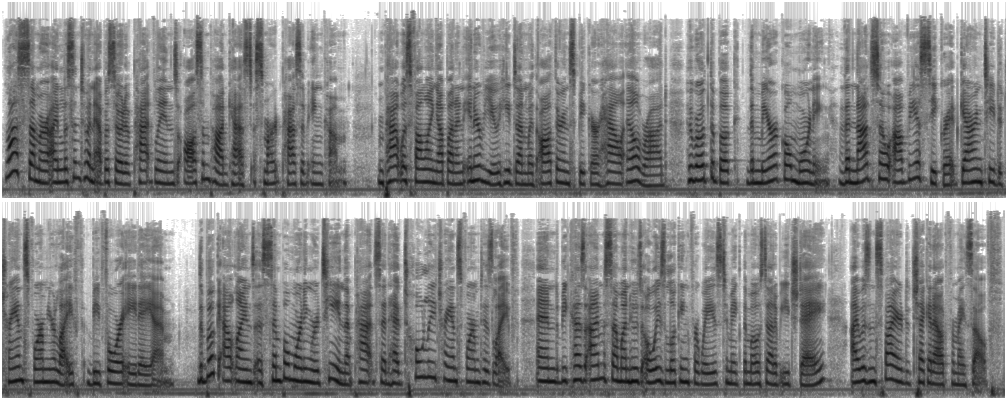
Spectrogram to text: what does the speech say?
Last summer, I listened to an episode of Pat Flynn's awesome podcast, Smart Passive Income. Pat was following up on an interview he'd done with author and speaker Hal Elrod, who wrote the book The Miracle Morning The Not So Obvious Secret Guaranteed to Transform Your Life Before 8 a.m. The book outlines a simple morning routine that Pat said had totally transformed his life. And because I'm someone who's always looking for ways to make the most out of each day, I was inspired to check it out for myself.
